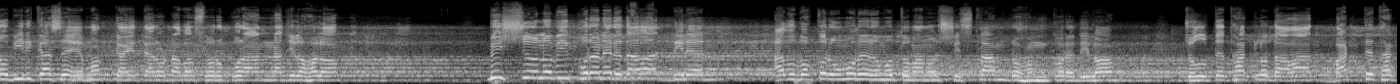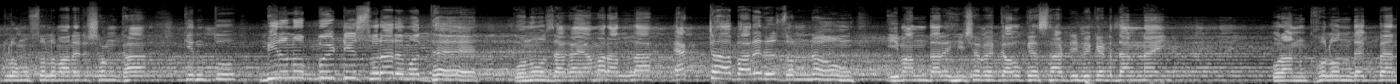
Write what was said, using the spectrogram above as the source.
নবীর কাছে মক্কায় তেরোটা বছর কোরআন নাজিল হলো। বিশ্ব নবী কোরআনের দাওয়াত দিলেন। আবু বকর উমরের মতো মানুষ ইসলাম গ্রহণ করে দিল। চলতে থাকল দাওয়াত, বাড়তে থাকল মুসলমানের সংখ্যা। কিন্তু বিরানব্বইটি সুরার মধ্যে কোনো জায়গায় আমার আল্লাহ একটা বারের জন্য ইমানদার হিসেবে কাউকে সার্টিফিকেট দেন নাই। কোরআন খুলুন দেখবেন,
